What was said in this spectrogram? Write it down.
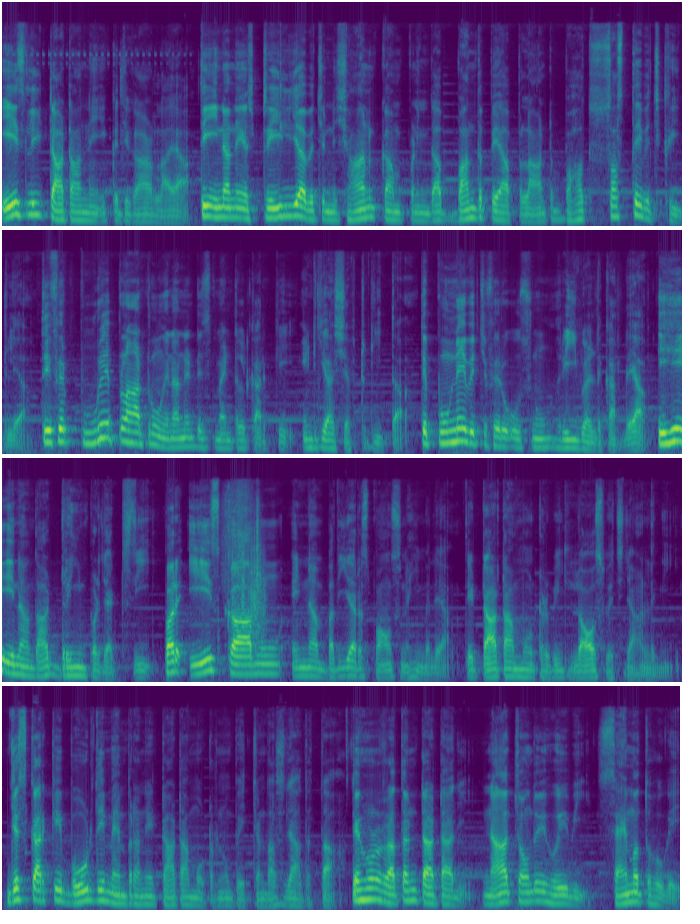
ਇਸ ਲਈ ਟਾਟਾ ਨੇ ਇੱਕ ਜੁਗਾੜ ਲਾਇਆ ਤੇ ਇਹਨਾਂ ਨੇ ਆਸਟ੍ਰੇਲੀਆ ਵਿੱਚ ਨਿਸ਼ਾਨ ਕੰਪਨੀ ਦਾ ਬੰਦ ਪਿਆ ਪਲਾਂਟ ਬਹੁਤ ਸਸਤੇ ਵਿੱਚ ਖਰੀਦ ਲਿਆ। ਤੇ ਫਿਰ ਪੂਰੇ ਪਲਾਂਟ ਨੂੰ ਇਹਨਾਂ ਨੇ ਡਿਸਮੈਂਟਲ ਕਰਕੇ ਇੰਡੀਆ ਸ਼ਿਫਟ ਕੀਤਾ ਤੇ ਪੂਨੇ ਵਿੱਚ ਫਿਰ ਉਸ ਨੂੰ ਰੀਬਿਲਡ ਕਰ ਲਿਆ। ਇਹ ਇਹਨਾਂ ਦਾ ਡ੍ਰੀਮ ਪ੍ਰੋਜੈਕਟ ਸੀ। ਪਰ ਇਸ ਕਾਰ ਨੂੰ ਇੰਨਾ ਵਧੀਆ ਰਿਸਪਾਂਸ ਨਹੀਂ ਮਿਲਿਆ ਤੇ ਟਾਟਾ ਮੋਟਰ ਵੀ ਲਾਸ ਵਿੱਚ ਜਾਣ ਲੱਗੀ। ਜਿਸ ਕਰਕੇ ਬੋਰਡ ਦੇ ਮੈਂਬਰਾਂ ਨੇ ਟਾਟਾ ਮੋਟਰ ਨੂੰ ਵੇਚਣ ਦਾ ਸੁਝਾਅ ਦਿੱਤਾ। ਤੇ ਹੁਣ ਰਤਨ ਟਾਟਾ ਜੀ ਨਾ ਚਾਹੁੰਦੇ ਹੋਏ ਵੀ ਸਹਿਮਤ ਹੋ ਗਏ,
